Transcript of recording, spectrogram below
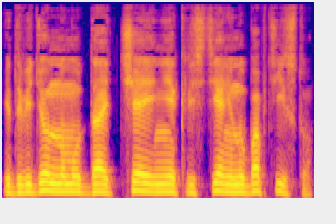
и доведенному до отчаяния крестьянину-баптисту.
